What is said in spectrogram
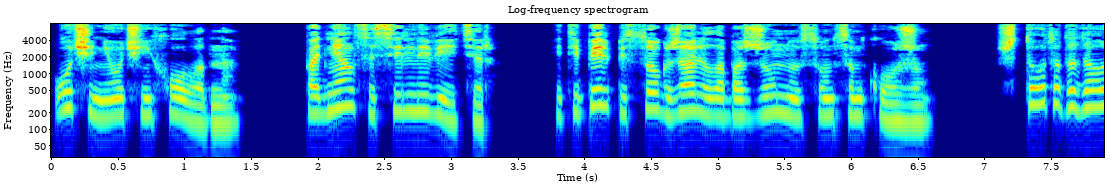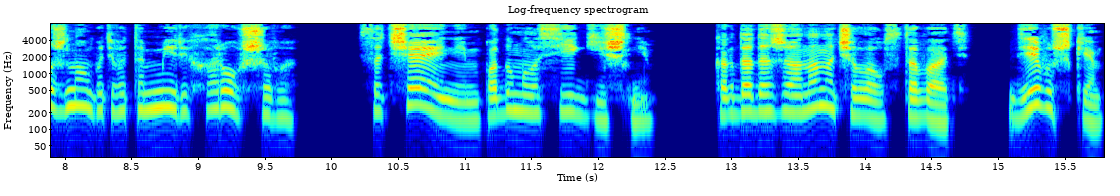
Очень и очень холодно. Поднялся сильный ветер, и теперь песок жалил обожженную солнцем кожу. «Что-то да должно быть в этом мире хорошего», с отчаянием подумалась Егишне. Когда даже она начала уставать, девушки,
